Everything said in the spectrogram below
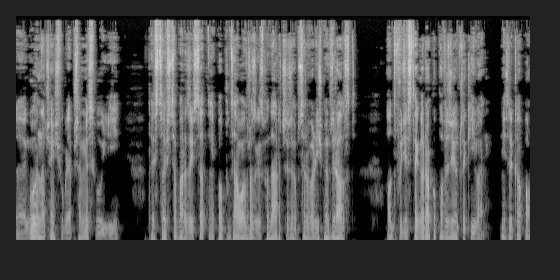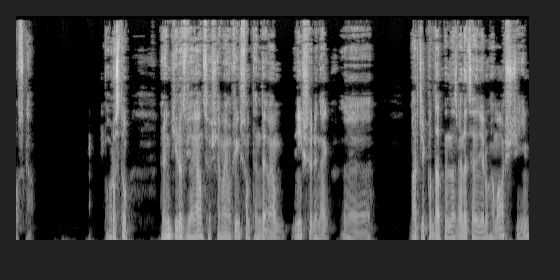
e, główna część w ogóle przemysłu i to jest coś, co bardzo istotnie pobudzało wzrost gospodarczy, że obserwowaliśmy wzrost od 20 roku powyżej oczekiwań. Nie tylko Polska. Po prostu rynki rozwijające się mają większą tendencję, mają mniejszy rynek, yy, bardziej podatny na zmianę ceny nieruchomości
